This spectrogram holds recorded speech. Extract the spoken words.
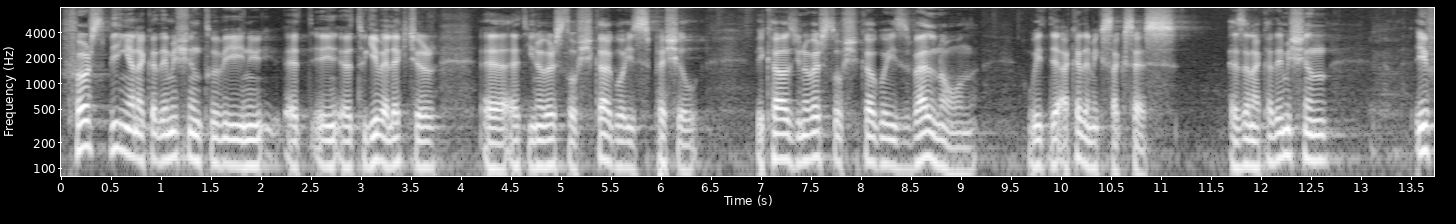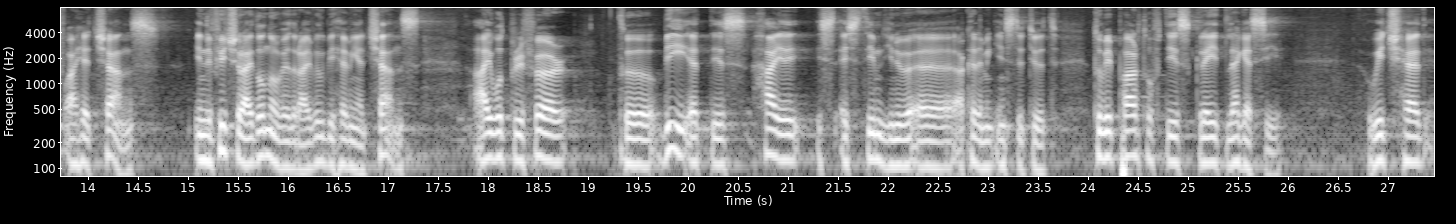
First, being an academician to, be at, uh, to give a lecture uh, at University of Chicago is special because University of Chicago is well known with the academic success. As an academician, if I had chance, in the future I don't know whether I will be having a chance, I would prefer to be at this high esteemed uh, academic institute, to be part of this great legacy, which had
